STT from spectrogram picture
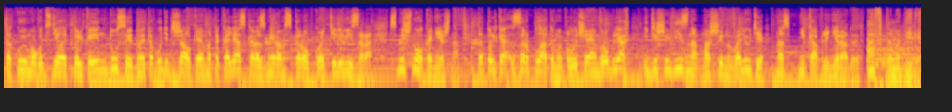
Такую могут сделать только индусы, но это будет жалкая мотоколяска размером с коробку от телевизора. Смешно, конечно. Да только зарплату мы получаем в рублях, и дешевизна машин в валюте нас ни капли не радует. Автомобили.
